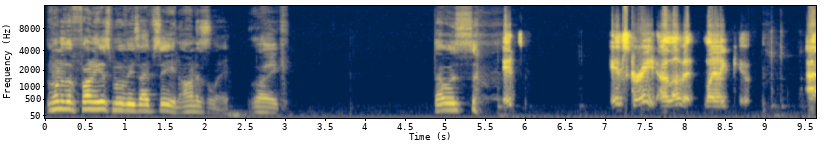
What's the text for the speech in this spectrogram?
one of the funniest movies I've seen. Honestly, like that was. So, it's it's great. I love it. Like I,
